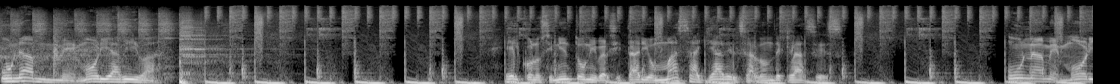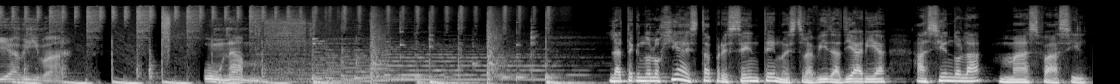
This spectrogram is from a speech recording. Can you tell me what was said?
Una memoria viva. El conocimiento universitario más allá del salón de clases. Una memoria viva. UNAM. La tecnología está presente en nuestra vida diaria, haciéndola más fácil.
